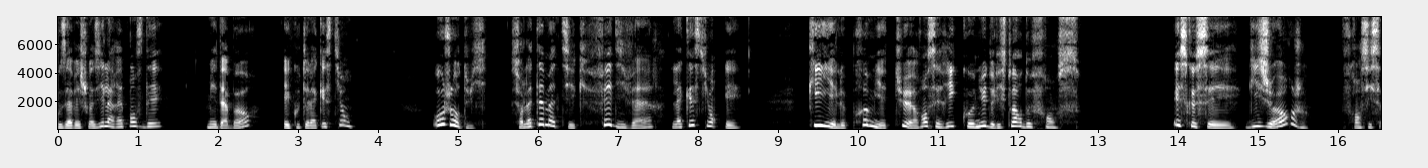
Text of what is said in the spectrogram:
vous avez choisi la réponse D. Mais d'abord, écoutez la question. Aujourd'hui, sur la thématique fait divers, la question est Qui est le premier tueur en série connu de l'histoire de France? Est-ce que c'est Guy Georges, Francis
